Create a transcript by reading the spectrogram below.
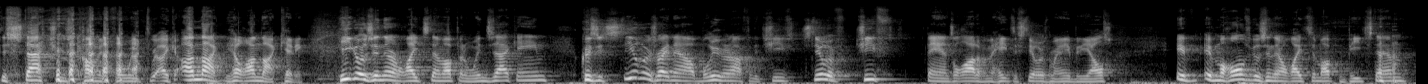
the statue's coming for week three. Like I'm not, hell, I'm not kidding. He goes in there and lights them up and wins that game because it's Steelers right now. Believe it or not, for the Chiefs, Steelers Chiefs fans, a lot of them hate the Steelers more than anybody else. If if Mahomes goes in there and lights them up and beats them.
